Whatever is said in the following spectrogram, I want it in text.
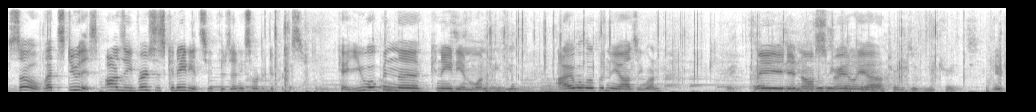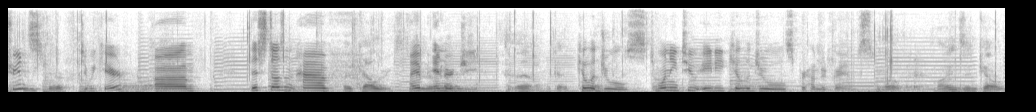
So let's do this. Aussie versus Canadian. See if there's any sort of difference. Okay, you open the Canadian one. Canadian. I will open the Aussie one. Made Hey, in how do they compare Australia. in terms of nutrients. Nutrients? Do we care? Do we care? Um, this doesn't have. I have calories. I Does have energy. calories? Yeah. Okay. Kilojoules. 2280 kilojoules per 100 grams. Oh, mine's in calories.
